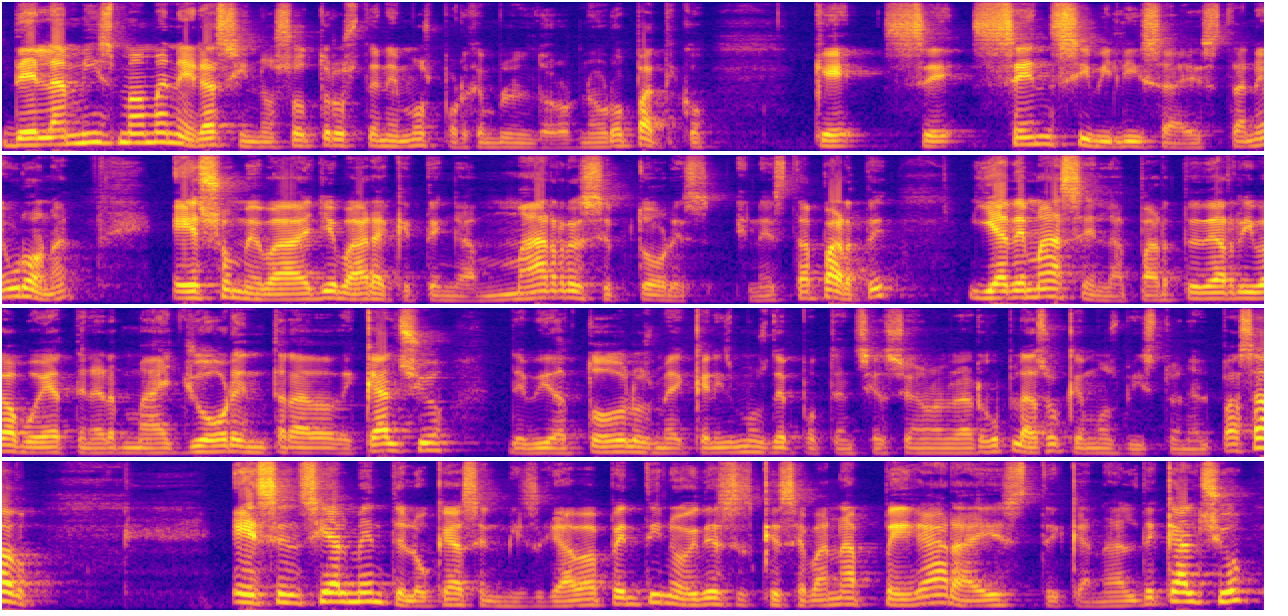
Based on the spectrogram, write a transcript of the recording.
De la misma manera, si nosotros tenemos, por ejemplo, el dolor neuropático, que se sensibiliza esta neurona, eso me va a llevar a que tenga más receptores en esta parte y además en la parte de arriba voy a tener mayor entrada de calcio debido a todos los mecanismos de potenciación a largo plazo que hemos visto en el pasado. Esencialmente lo que hacen mis gabapentinoides es que se van a pegar a este canal de calcio.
